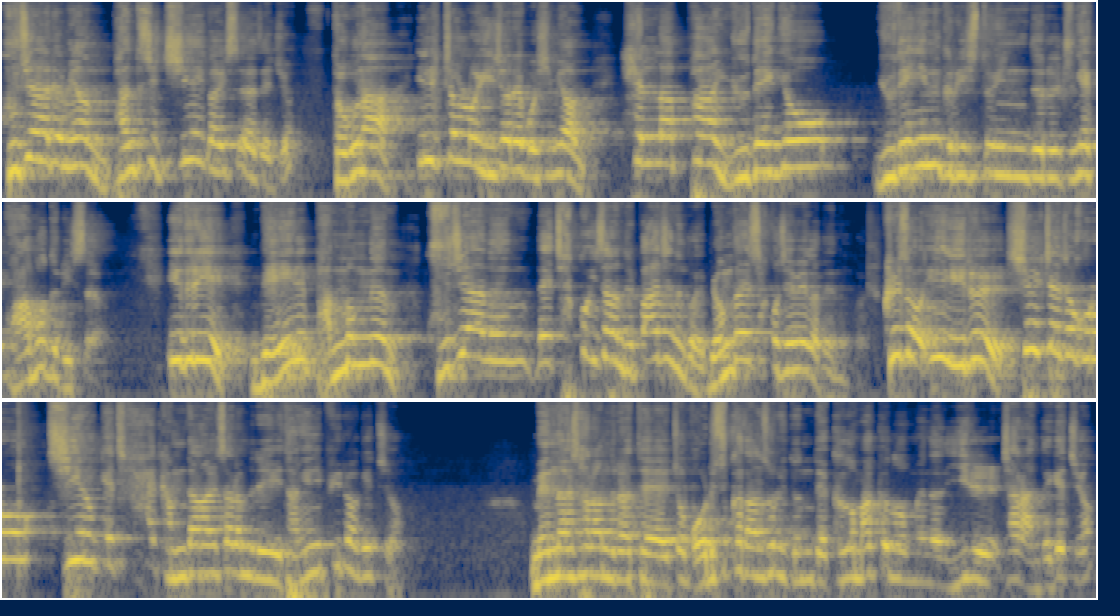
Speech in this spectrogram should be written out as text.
구제하려면 반드시 지혜가 있어야 되죠. 더구나 1절로 2절에 보시면 헬라파 유대교 유대인 그리스도인들 중에 과부들이 있어요. 이들이 매일 밥 먹는 구제하는데 자꾸 이 사람들이 빠지는 거예요. 명단에 자꾸 제외가 되는 거예요. 그래서 이 일을 실제적으로 지혜롭게 잘 감당할 사람들이 당연히 필요하겠죠. 맨날 사람들한테 좀 어리숙하다는 소리 듣는데 그거 맡겨놓으면 일 잘 안 되겠죠.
